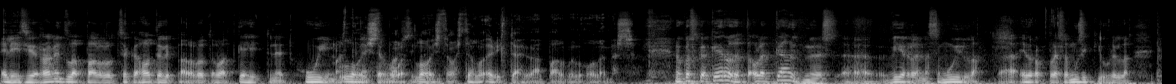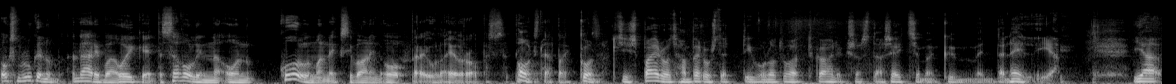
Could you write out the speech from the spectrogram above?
Eli siis ravintolapalvelut sekä hotellipalvelut ovat kehittyneet huimasti loistavasti. Loistavasti, täällä on erittäin hyvä palvelu olemassa. No koska kerrot, että olet käynyt myös äh, vierailemassa muilla äh, eurooppalaisilla musiikkijuhlilla, onko lukenut väärin vai oikein, että Savonlinna on kolmanneksi vanhin oopperajuhla Euroopassa? On, on. Siis Bayreuthhan perustettiin vuonna 1874. Ja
